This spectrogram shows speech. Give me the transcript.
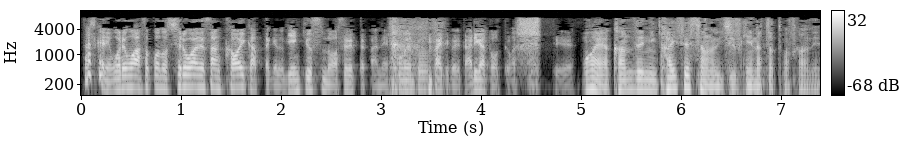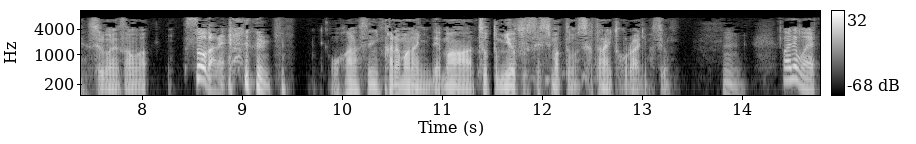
確かに俺もあそこの白金さん可愛かったけど、言及するの忘れてたからね、コメントを書いてくれてありがとうってましたっていう。もはや完全に解説者の位置づけになっちゃってますからね、白金さんは。そうだね。お話に絡まないんで、まあ、ちょっと見落としてしまっても仕方ないところありますよ。うん。まあでもね、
